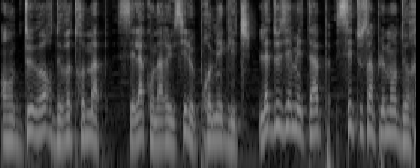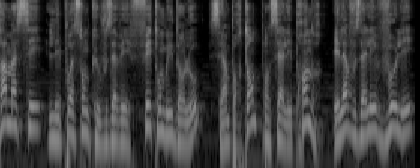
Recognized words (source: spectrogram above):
en dehors de votre map. C'est là qu'on a réussi le premier glitch. La deuxième étape, c'est tout simplement de ramasser les poissons que vous avez fait tomber dans l'eau. C'est important, pensez à les prendre. Et là, vous allez voler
